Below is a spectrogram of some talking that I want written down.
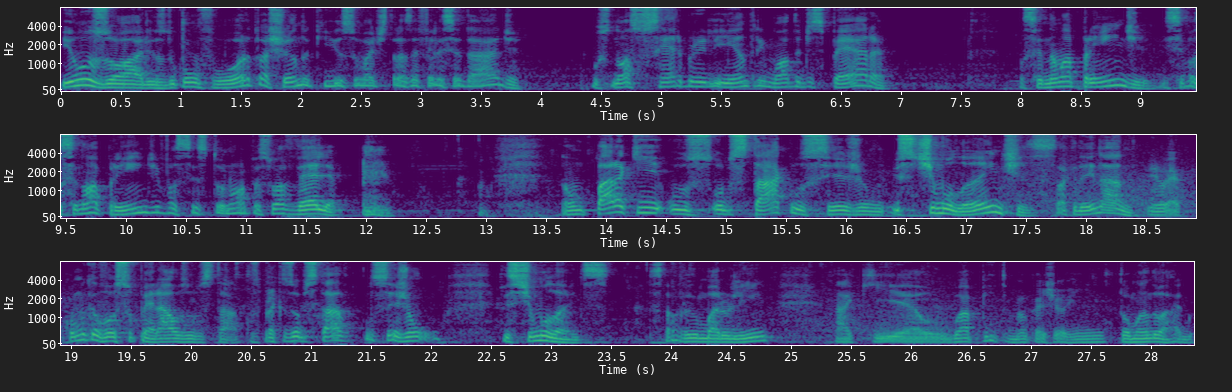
ilusórios do conforto, achando que isso vai te trazer felicidade. O nosso cérebro ele entra em modo de espera. Você não aprende. E se você não aprende, você se tornou uma pessoa velha. Então, para que os obstáculos sejam estimulantes, só que daí nada, eu, é, como que eu vou superar os obstáculos? Para que os obstáculos sejam estimulantes. Você está ouvindo um barulhinho? Aqui é o Guapito, meu cachorrinho, tomando água.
